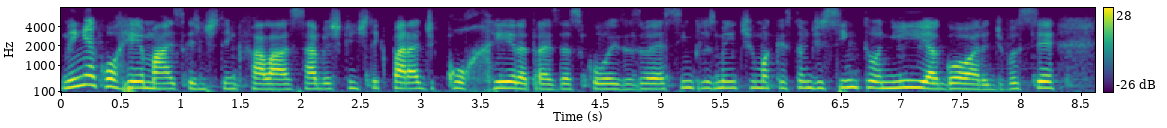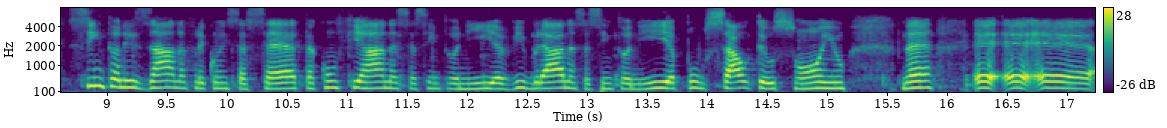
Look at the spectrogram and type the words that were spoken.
nem é correr mais que a gente tem que falar, sabe? Acho que a gente tem que parar de correr atrás das coisas. É simplesmente uma questão de sintonia agora, de você sintonizar na frequência certa, confiar nessa sintonia, vibrar nessa sintonia, pulsar o teu sonho, né? É, é, é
